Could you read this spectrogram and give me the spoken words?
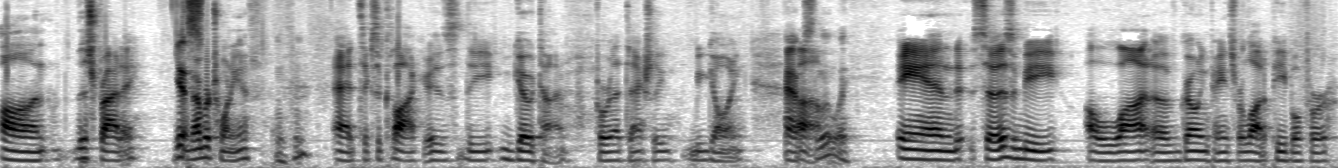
on this Friday, Yes. November 20th at 6 o'clock is the go time for that to actually be going. Absolutely. And so this would be a lot of growing pains for a lot of people for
